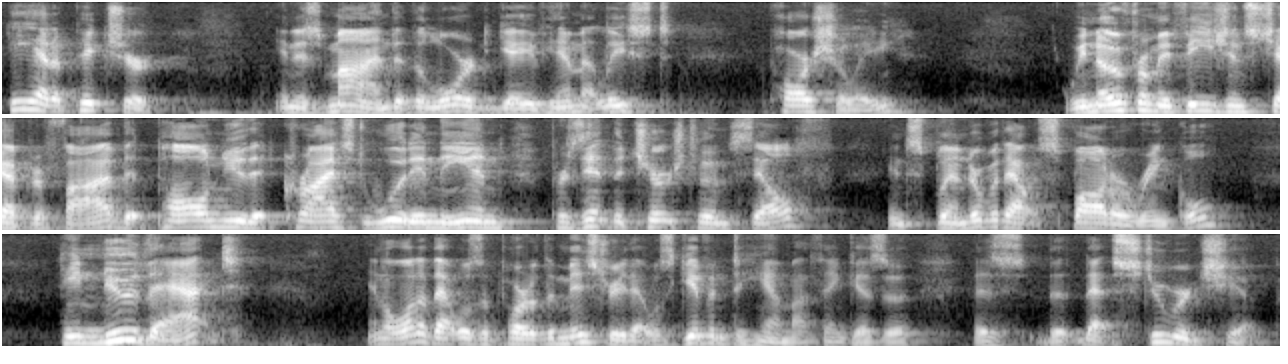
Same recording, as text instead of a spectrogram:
He had a picture in his mind that the Lord gave him, at least partially. We know from Ephesians chapter 5 that Paul knew that Christ would, in the end, present the church to himself in splendor without spot or wrinkle. He knew that, and a lot of that was a part of the mystery that was given to him, I think, as, a, as the, that stewardship.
